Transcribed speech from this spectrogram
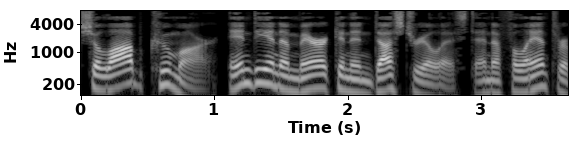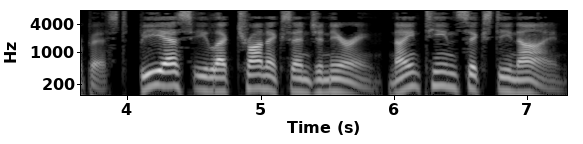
Shalabh Kumar, Indian-American industrialist and a philanthropist, B.S. Electronics Engineering 1969.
